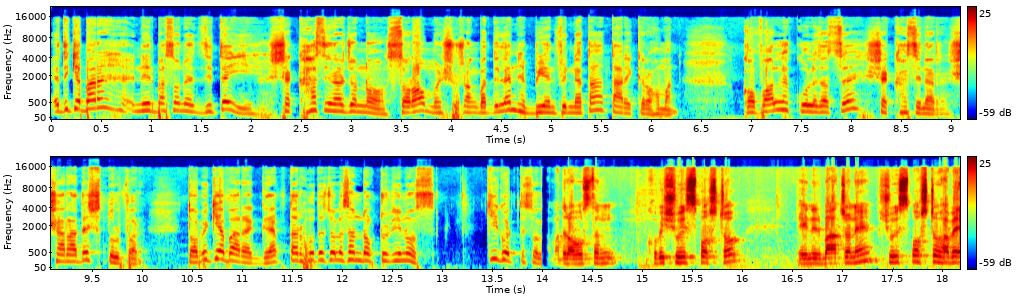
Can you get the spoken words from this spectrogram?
এদিকে এবার নির্বাচনে জিতেই শেখ হাসিনার জন্য চরম সুসংবাদ দিলেন বিএনপির নেতা তারেক রহমান। কপাল খুলে যাচ্ছে শেখ হাসিনার সারা দেশ তুলফার। তবে কি আবার গ্রেপ্তার হতে চলেছেন ডক্টর ইউনুস? কি করতে চলে আমাদের অবস্থান খুবই সুস্পষ্ট। এই নির্বাচনে সুস্পষ্টভাবে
